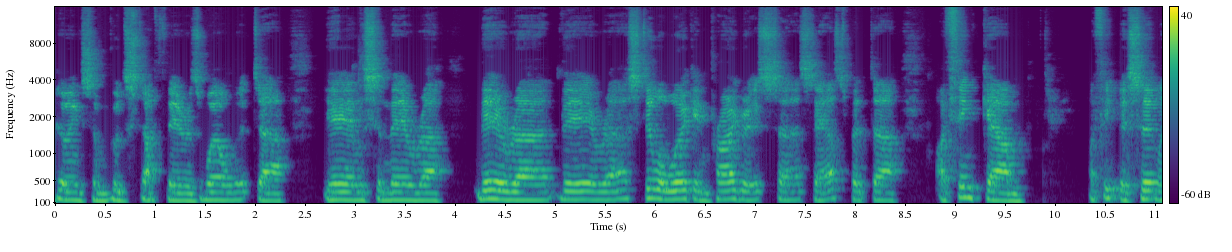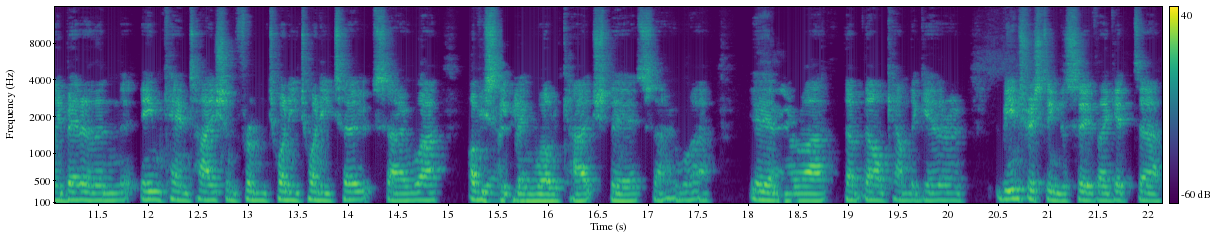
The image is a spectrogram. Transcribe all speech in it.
doing some good stuff there as well. But yeah, listen, they're they're they're still a work in progress, South, but I think. Um, I think they're certainly better than Incantation from 2022. So uh, obviously yeah. being well coached there. So uh, yeah, yeah. Uh, they'll come together and it'll be interesting to see if they get uh,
